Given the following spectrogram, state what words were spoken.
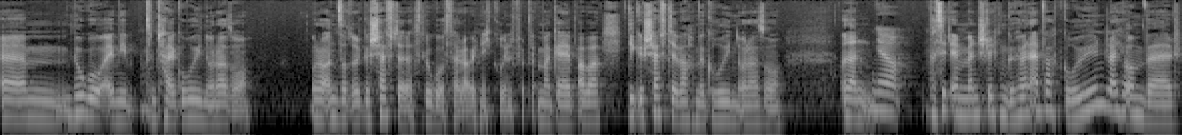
ähm, Logo irgendwie zum Teil grün oder so. Oder unsere Geschäfte, das Logo ist da glaube ich nicht grün, es bleibt immer gelb, aber die Geschäfte machen wir grün oder so. Und dann ja. passiert im menschlichen Gehirn einfach grün gleich Umwelt.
